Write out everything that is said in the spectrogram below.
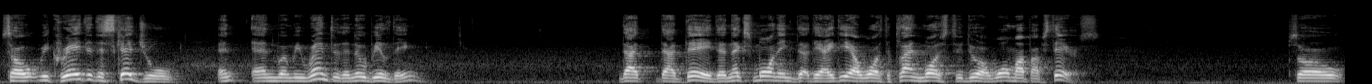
so we created a schedule and and when we went to the new building that that day the next morning the, the idea was the plan was to do a warm up upstairs so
